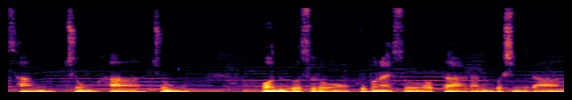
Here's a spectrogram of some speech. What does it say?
상, 중, 하, 중 어느 것으로 구분할 수 없다라는 것입니다.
